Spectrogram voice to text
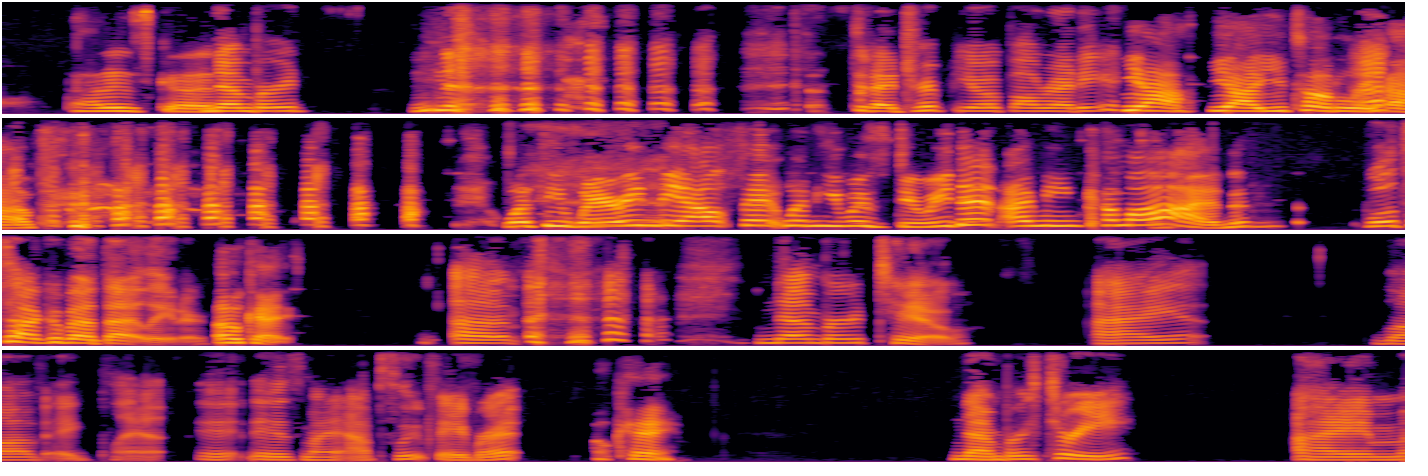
that is good. Number Did I trip you up already? Yeah, yeah, you totally have. was he wearing the outfit when he was doing it? I mean, come on. We'll talk about that later. Okay. Um number 2. I love eggplant. It is my absolute favorite. Okay. Number 3. I'm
